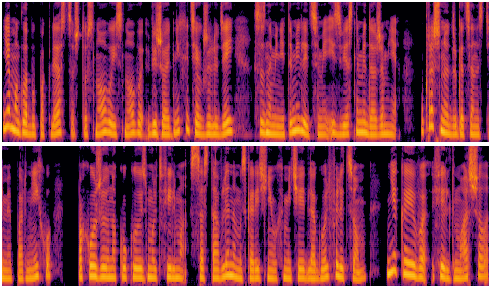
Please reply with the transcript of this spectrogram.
Я могла бы поклясться, что снова и снова вижу одних и тех же людей со знаменитыми лицами, известными даже мне. Украшенную драгоценностями парниху, похожую на куклу из мультфильма с составленным из коричневых мечей для гольфа лицом, некоего фельдмаршала,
